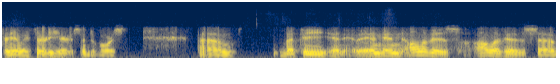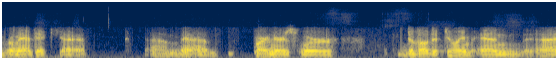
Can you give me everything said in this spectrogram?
for nearly thirty years and divorced. Um, but the and, and and all of his all of his uh, romantic uh, um, uh, partners were devoted to him, and uh,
